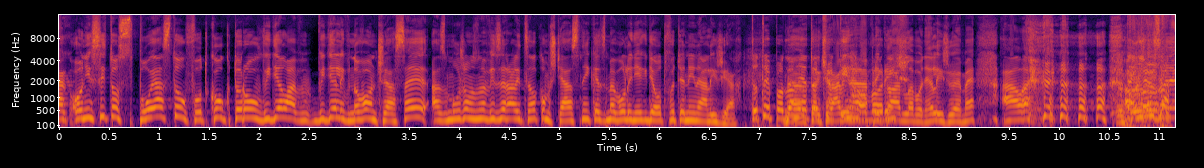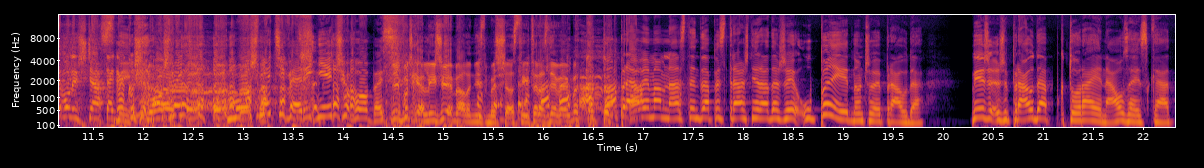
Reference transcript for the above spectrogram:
tak oni si to spoja s tou fotkou, ktorou videla, videli v novom čase a s mužom sme vyzerali celkom šťastní, keď sme boli niekde odfotení na lyžiach. Toto je podľa mňa No, to, čo ty hovoríš. lebo nelyžujeme, ale... ale my sme neboli šťastní. Tak akože môžeme, môžeme ti veriť niečo vôbec. Nie, počkaj, lyžujeme, ale nie sme šťastní, teraz neviem. to práve mám na stand-upe strašne rada, že je úplne jedno, čo je pravda. Vieš, že pravda, ktorá je naozajská,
